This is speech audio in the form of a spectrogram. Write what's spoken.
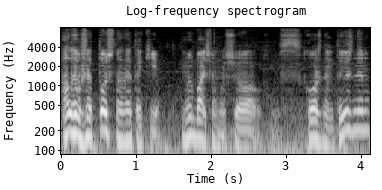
але вже точно не такі. Ми бачимо, що з кожним тижнем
